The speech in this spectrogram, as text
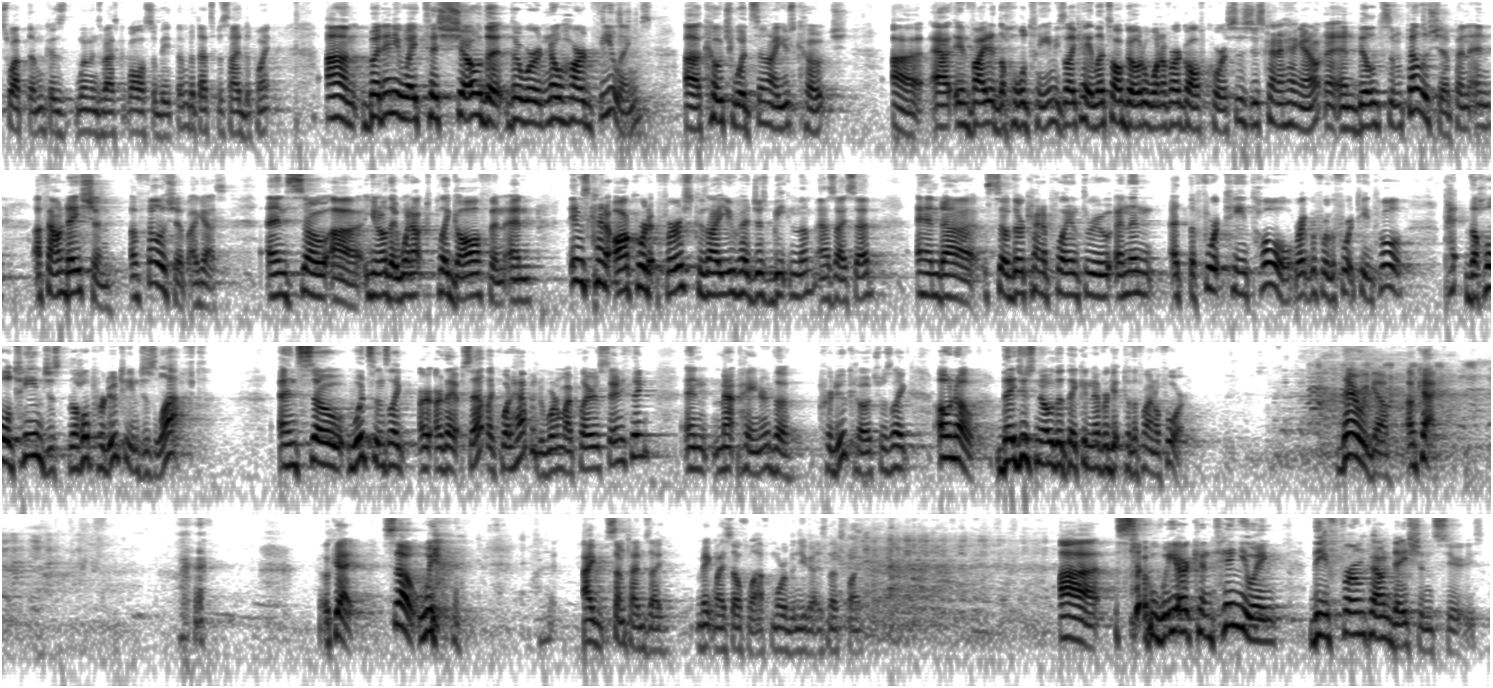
swept them because women's basketball also beat them, but that's beside the point. Um, but anyway, to show that there were no hard feelings, uh, Coach Woodson, I use Coach, uh, invited the whole team. He's like, hey, let's all go to one of our golf courses, just kind of hang out and, and, build some fellowship and, and a foundation of fellowship, I guess. And so, uh, you know, they went out to play golf, and, and it was kind of awkward at first because IU had just beaten them, as I said. And uh, so they're kind of playing through. And then at the 14th hole, right before the 14th hole, the whole team just, the whole Purdue team just left. And so Woodson's like, are, are, they upset? Like, what happened? Did one of my players say anything? And Matt Painter, the Purdue coach, was like, oh no, they just know that they can never get to the Final Four. there we go. Okay. okay, so we, I sometimes I make myself laugh more than you guys, that's fine. Uh, so we are continuing the Firm Foundation series.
